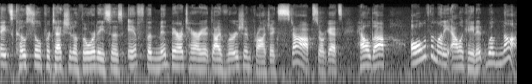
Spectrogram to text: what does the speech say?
State's Coastal Protection Authority says if the Mid-Barataria diversion project stops or gets held up, all of the money allocated will not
